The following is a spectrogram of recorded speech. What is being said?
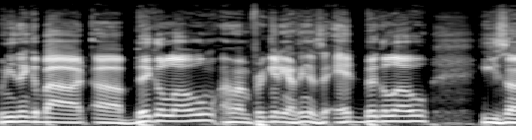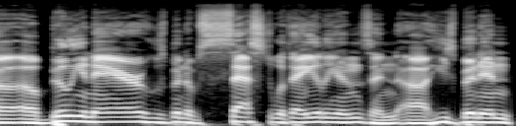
When you think about uh, Bigelow, I'm forgetting, I think it's Ed Bigelow. He's a, a billionaire who's been obsessed with aliens, and uh, he's been in,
